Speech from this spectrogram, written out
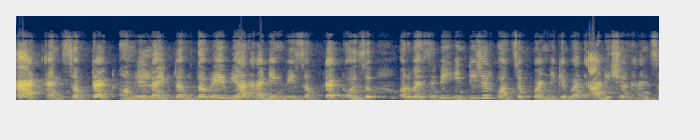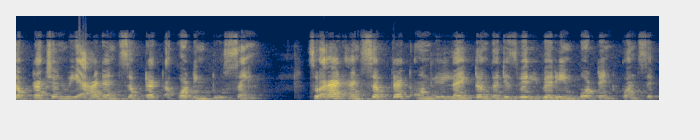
add and subtract only like terms the way we are adding we subtract also और वैसे भी integer concept पढ़ने के बाद addition and subtraction we add and subtract according to sign so add and subtract only like term that is very very important concept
